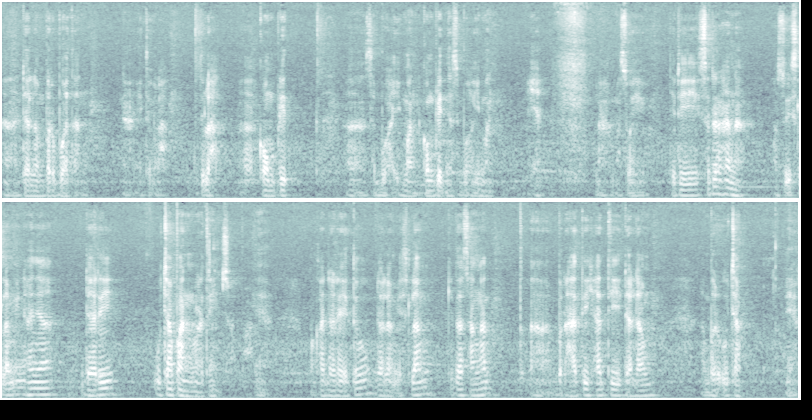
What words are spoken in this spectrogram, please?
uh, dalam perbuatan. Nah itulah itulah uh, komplit uh, sebuah iman komplitnya sebuah iman. Ya. Nah Mas Wahyu jadi sederhana. Masuk Islam ini hanya dari ucapan berarti. Ya. maka dari itu dalam Islam kita sangat uh, berhati-hati dalam uh, berucap. Ya.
